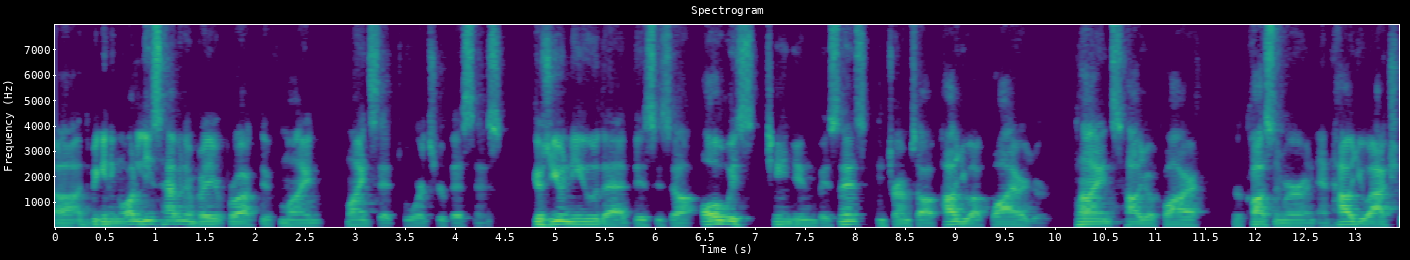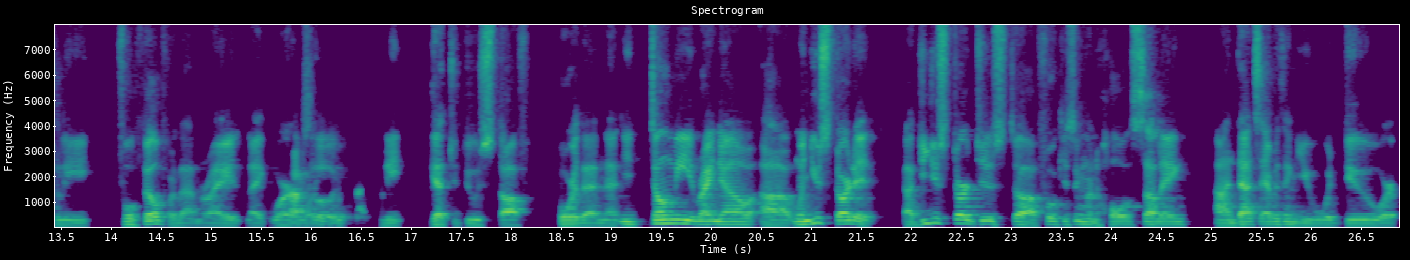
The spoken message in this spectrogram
uh, at the beginning, or at least having a very proactive mind mindset towards your business because you knew that this is a always changing business in terms of how you acquire your clients, how you acquire your customer, and, and how you actually fulfill for them, right? Like where, Absolutely. you get to do stuff for them. And you tell me right now, uh, when you started, uh, did you start just uh, focusing on wholesaling and that's everything you would do, or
